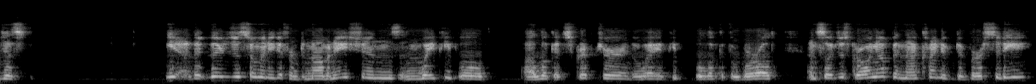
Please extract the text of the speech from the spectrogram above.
just yeah. There, there's just so many different denominations and way people uh, look at scripture, and the way people look at the world. And so, just growing up in that kind of diversity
